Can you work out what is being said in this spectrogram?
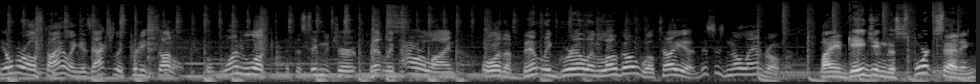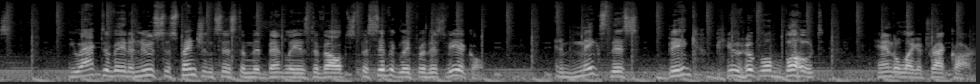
The overall styling is actually pretty subtle, but one look at the signature Bentley Powerline or the Bentley grille and logo will tell you this is no Land Rover. By engaging the sport settings, you activate a new suspension system that Bentley has developed specifically for this vehicle. And it makes this big, beautiful boat handle like a track car.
